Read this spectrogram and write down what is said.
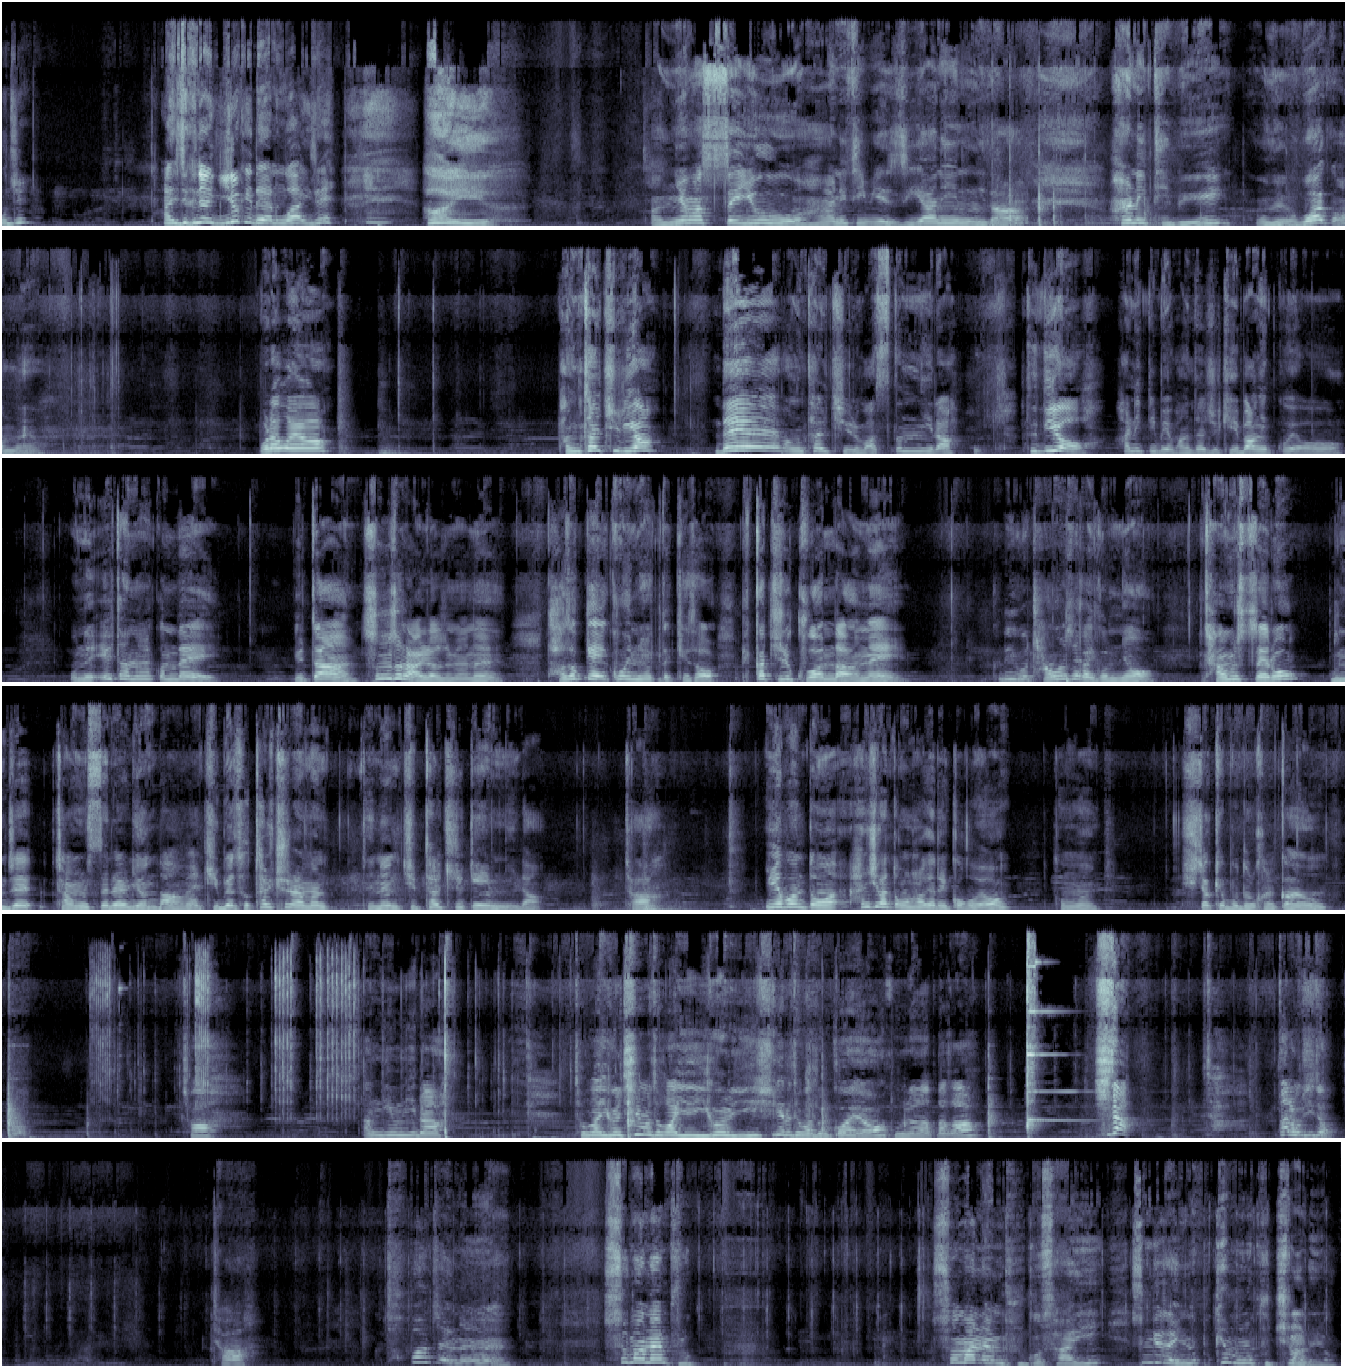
뭐지? 아 이제 그냥 이렇게 돼야 하는 거야 이제? 아이 안녕하세요 하니TV의 지안입니다 하니TV 오늘 뭐 할 것 같나요? 뭐라고요? 방탈출이요? 네 방탈출 맞습니다 드디어 하니TV의 방탈출 개방했고요 오늘 1탄을 할 건데 일단 순서를 알려주면은 다섯 개의 코인을 획득해서 피카츄를 구한 다음에 그리고 자물쇠가 있거든요. 자물쇠로 문제 자물쇠를 연 다음에 집에서 탈출하면 되는 집 탈출 게임입니다. 자, 1분 동안 1시간 동안 하게 될 거고요. 그러면 시작해 보도록 할까요? 자, 당깁니다. 저가 이걸 치면 저가 이, 이걸 이 시계를 제가 놓을 거예요. 돌려놨다가 시작. 자, 따라오시죠. 자, 첫 번째는 수많은 불 수많은 불꽃 사이 숨겨져 있는 포켓몬을 구출하래요.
